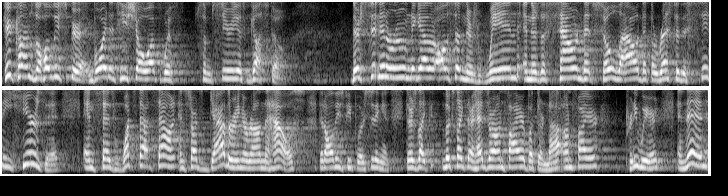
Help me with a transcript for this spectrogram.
Here comes the Holy Spirit. And boy, does he show up with some serious gusto. They're sitting in a room together. All of a sudden, there's wind, and there's a sound that's so loud that the rest of the city hears it and says, What's that sound? and starts gathering around the house that all these people are sitting in. There's like, looks like their heads are on fire, but they're not on fire. Pretty weird. And then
